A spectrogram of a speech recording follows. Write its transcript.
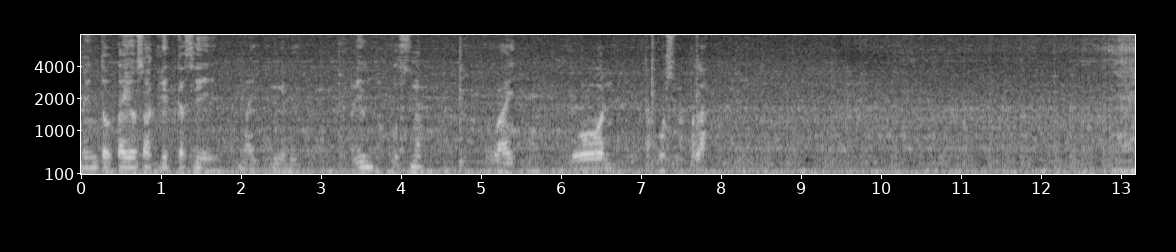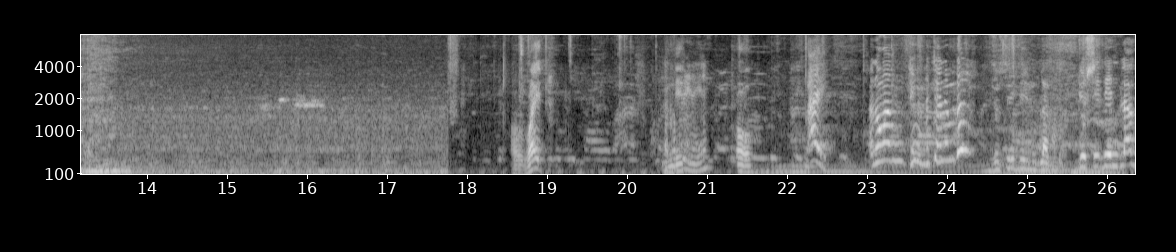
Minto tayo saglit kasi may bumili. Ayun, tapos na. White. Yun. Tapos na pala. Alright. Nandito. na yan. Oh. Ay! Ano nga ang channel mo doon? Josephine Vlog. Josidin Vlog?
